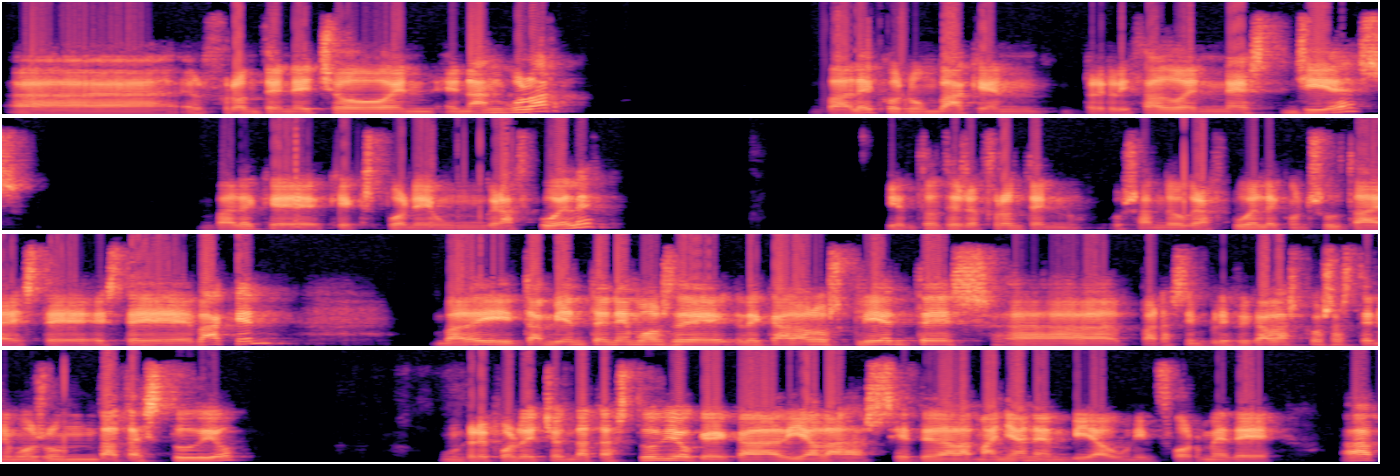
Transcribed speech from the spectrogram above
uh, el frontend hecho en, Angular, ¿vale? Con un backend realizado en Nest.js, ¿vale? Que, expone un GraphQL y entonces el frontend usando GraphQL consulta este, este backend. ¿vale? Y también tenemos de, cara a los clientes, ah, para simplificar las cosas, tenemos un Data Studio, un report hecho en Data Studio que cada día a las 7 de la mañana envía un informe de, ah,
